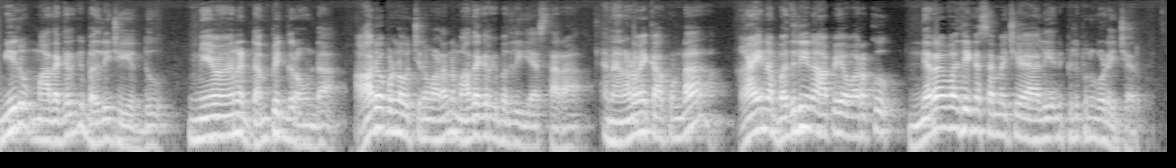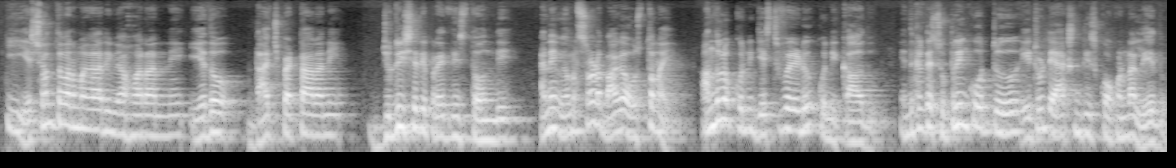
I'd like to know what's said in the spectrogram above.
మీరు మా దగ్గరికి బదిలీ చేయొద్దు. మేమేమైనా డంపింగ్ గ్రౌండా ఆరోపణలు వచ్చిన వాళ్ళని మా దగ్గరికి బదిలీ చేస్తారా? అని అనడమే కాకుండా ఆయన బదిలీని ఆపే వరకు నిరవధిక సమ్మె చేయాలి అని పిలుపుని కూడా ఇచ్చారు. ఈ యశ్వంత్ వర్మ గారి వ్యవహారాన్ని ఏదో దాచిపెట్టాలని జ్యుడిషియరీ ప్రయత్నిస్తోంది అనే విమర్శలు కూడా బాగా వస్తున్నాయి. అందులో కొన్ని జస్టిఫైడ్ కొన్ని కాదు. ఎందుకంటే సుప్రీంకోర్టు ఎటువంటి యాక్షన్ తీసుకోకుండా లేదు.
